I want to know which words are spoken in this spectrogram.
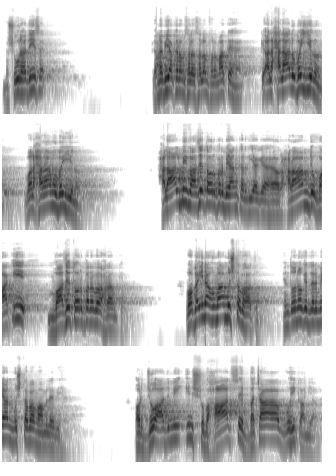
مشہور حدیث ہے۔ نبی کرم صلی اللہ علیہ وسلم فرماتے ہیں کہ الحلال ابین و الحرام ابین حلال بھی واضح طور پر بیان کر دیا گیا ہے اور حرام جو واقعی واضح طور پر وہ حرام کیا۔ وہ بینہ ہما مشتبہات ان دونوں کے درمیان مشتبہ معاملے بھی ہیں۔ اور جو آدمی ان شبہات سے بچا وہی کامیاب ہے۔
